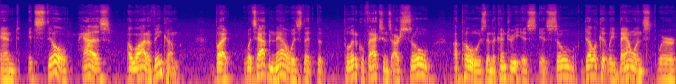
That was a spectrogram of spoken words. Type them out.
and it still has a lot of income. But what's happened now is that the political factions are so opposed, and the country is is so delicately balanced where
